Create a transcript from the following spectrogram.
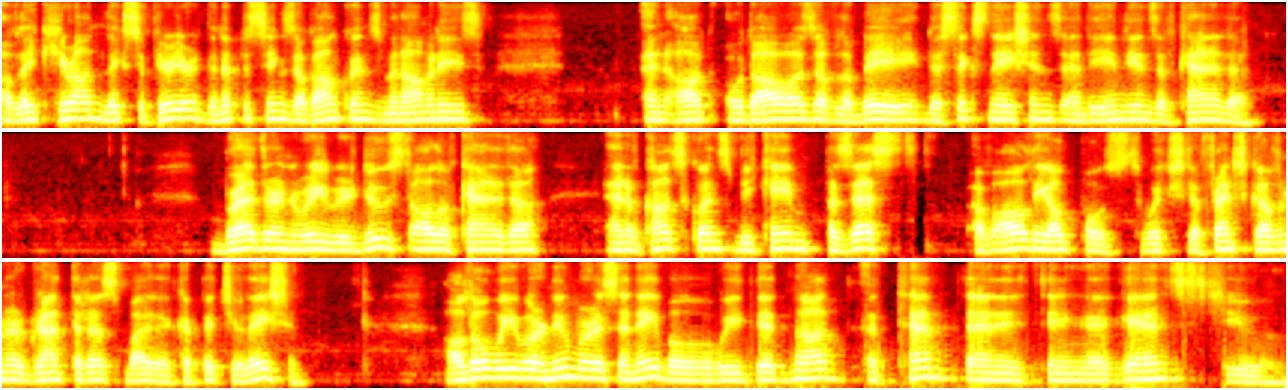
of Lake Huron, Lake Superior, the Nipissings, Algonquins, Menominees, and Odawas of La Baie, the Six Nations, and the Indians of Canada. Brethren, we reduced all of Canada and of consequence became possessed of all the outposts which the French governor granted us by the capitulation. Although we were numerous and able, we did not attempt anything against you.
